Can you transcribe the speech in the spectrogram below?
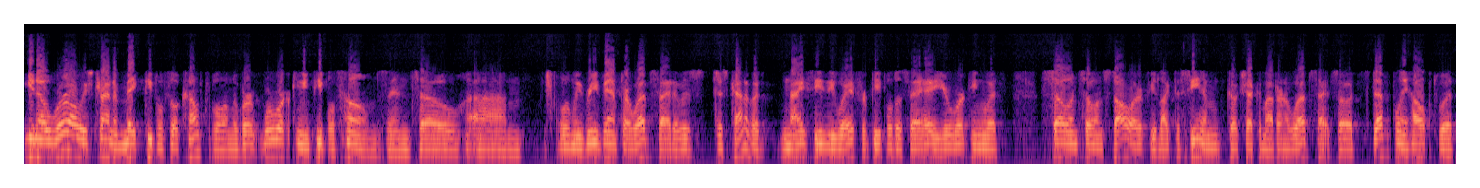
you know, we're always trying to make people feel comfortable, and we're we're working in people's homes, and so um, when we revamped our website, it was just kind of a nice, easy way for people to say, "Hey, you're working with so and so installer. If you'd like to see them, go check them out on our website." So it's definitely helped with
